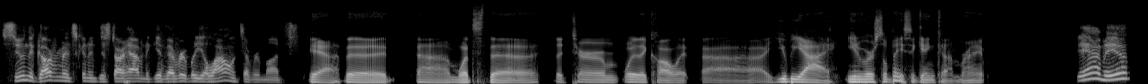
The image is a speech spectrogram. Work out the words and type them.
Soon the government's going to just start having to give everybody allowance every month. Yeah, the um, what's the the term? What do they call it? Uh, UBI, Universal Basic Income, right? Yeah, man,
